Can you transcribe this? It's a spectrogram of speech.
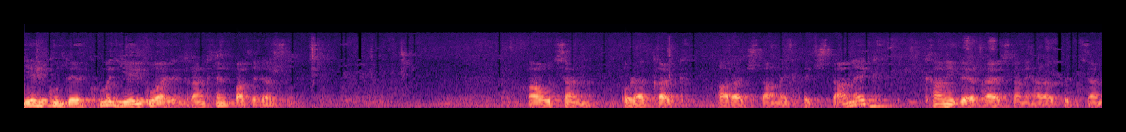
երկու դեպքում էլ երկու այլընտրանքն են պատերազմում խաղության օրակարգ առաջ տանեք թե չտանեք քանի դեռ Հայաստանի Հանրապետության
